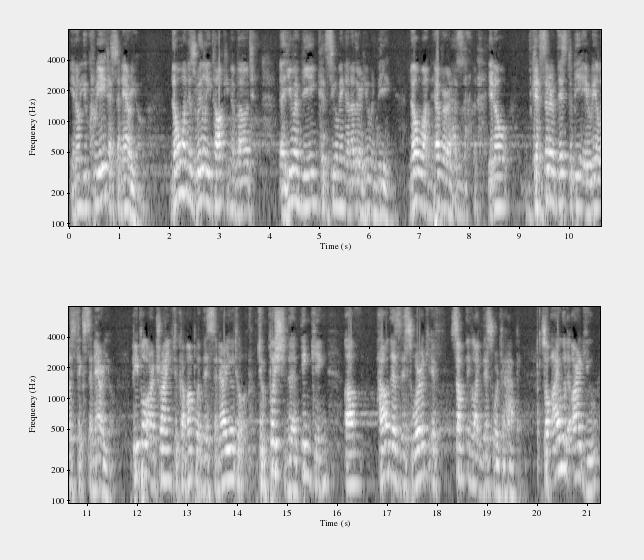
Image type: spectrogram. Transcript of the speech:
you know, you create a scenario. No one is really talking about a human being consuming another human being. No one ever has, you know, considered this to be a realistic scenario people are trying to come up with this scenario to, to push the thinking of How does this work if something like this were to happen? So I would argue,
